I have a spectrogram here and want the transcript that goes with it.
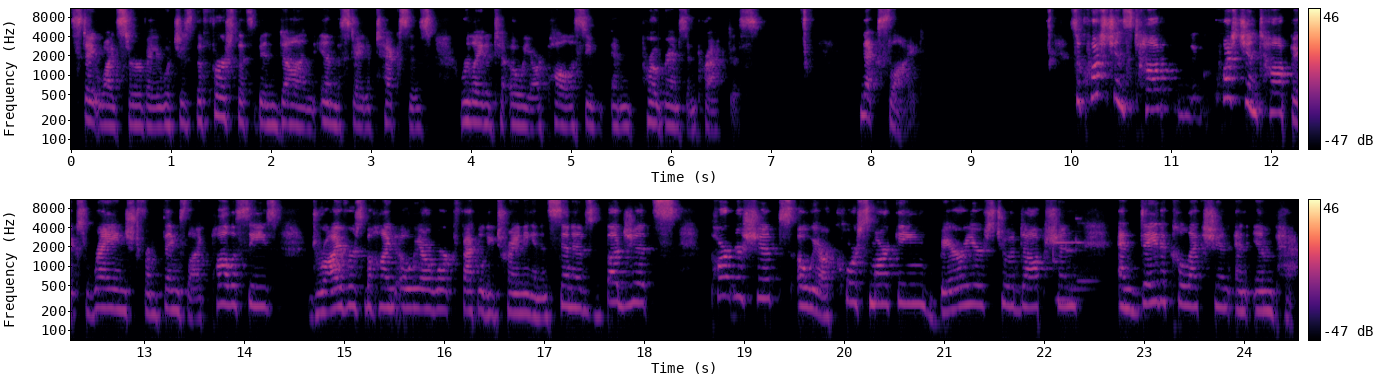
statewide survey, which is the first that's been done in the state of Texas related to OER policy and programs in practice. Next slide. So questions top, question topics ranged from things like policies, drivers behind OER work, faculty training and incentives, budgets, partnerships, OER course marking, barriers to adoption, and data collection and impact.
